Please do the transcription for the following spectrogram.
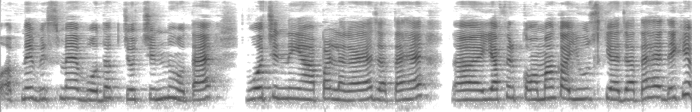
अपने विस्मय बोधक जो चिन्ह होता है, वो चिन्ह यहाँ पर लगाया जाता है या फिर कॉमा का यूज़ किया जाता है। देखिए,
